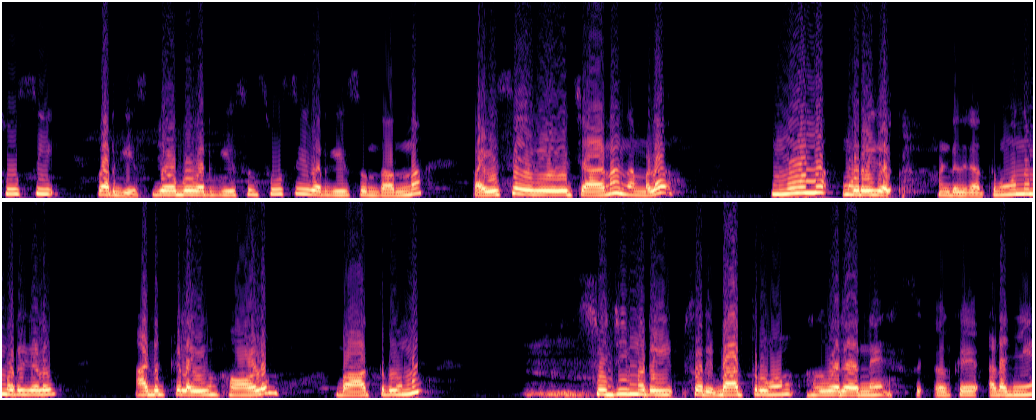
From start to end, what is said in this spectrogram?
സൂസി വർഗീസ് ജോബ് വർഗീസും സൂസി വർഗീസും തന്ന പൈസ ഉപയോഗിച്ചാണ് നമ്മൾ മൂന്ന് മുറികൾ ഉണ്ട് ഇതിനകത്ത്. മൂന്ന് മുറികളും അടുക്കളയും ഹാളും ബാത്റൂമും ശുചിമുറിയും സോറി ബാത്റൂമും അതുപോലെ തന്നെ ഒക്കെ അടങ്ങിയ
